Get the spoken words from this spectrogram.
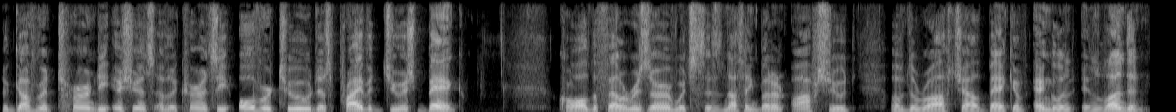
the government turned the issuance of the currency over to this private Jewish bank called the Federal Reserve, which is nothing but an offshoot of the Rothschild Bank of England in London.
